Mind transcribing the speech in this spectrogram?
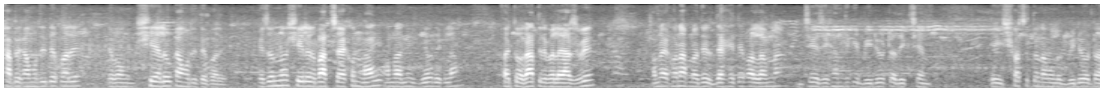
সাপে কামড় দিতে পারে এবং শিয়ালেও কামড় দিতে পারে। এজন্য শিয়ালের বাচ্চা এখন নাই আমরা নিজেও দেখলাম। হয়তো রাতের বেলায় আসবে। আমরা এখন আপনাদের দেখাইতে পারলাম না। যে যেখান থেকে ভিডিওটা দেখছেন এই সচেতনামূলক ভিডিওটা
